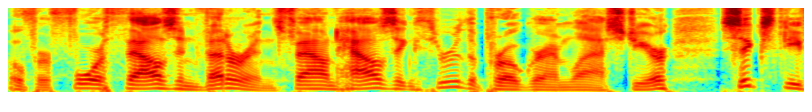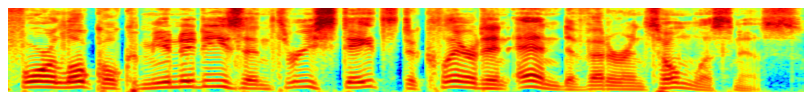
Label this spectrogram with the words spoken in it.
Over 4,000 veterans found housing through the program last year. 64 local communities and three states declared an end to veterans' homelessness.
